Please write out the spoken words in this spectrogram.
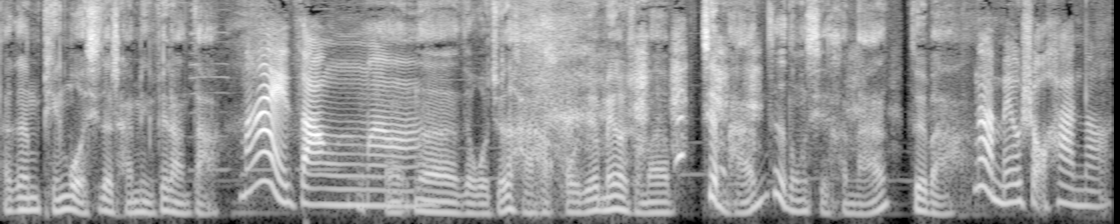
它跟苹果系的产品非常搭。那脏吗？嗯，那我觉得还好，我觉得没有什么键盘这个东西很难，对吧？那没有手汗呢？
